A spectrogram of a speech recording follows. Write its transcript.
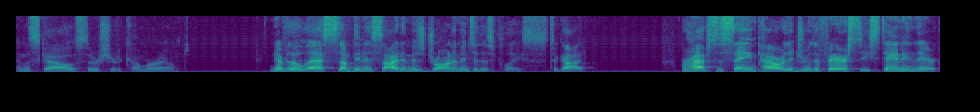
and the scowls that are sure to come around. Nevertheless, something inside him has drawn him into this place, to God. Perhaps the same power that drew the Pharisee standing there,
